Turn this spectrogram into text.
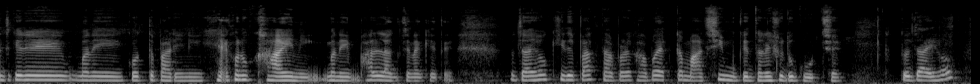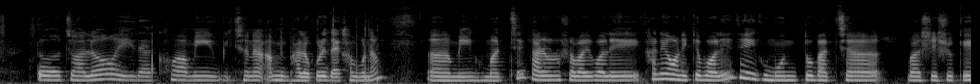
আজকে মানে করতে পারিনি, এখনও খাইনি মানে ভালো লাগছে না খেতে। তো যাই হোক, খিদে পাক, তারপরে খাব। একটা মাছি মুখের ধারে শুধু ঘুরছে। তো যাই হোক, তো চলো এই দেখো আমি বিছানা, আমি ভালো করে দেখাবো না। মেয়ে ঘুমাচ্ছে, কারণ সবাই বলে, এখানে অনেকে বলে যে, এই ঘুমন্ত বাচ্চা বা শিশুকে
